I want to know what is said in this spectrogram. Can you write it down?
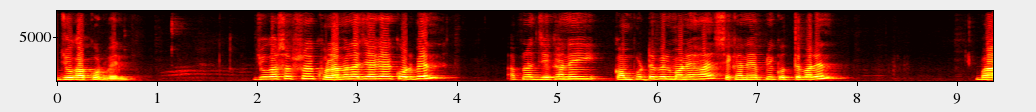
যোগা করবেন। যোগা সবসময় খোলামেলা জায়গায় করবেন। আপনার যেখানেই কমফোর্টেবল মনে হয় সেখানে আপনি করতে পারেন। বা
